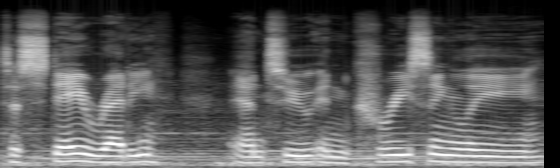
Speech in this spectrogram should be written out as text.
to stay ready and to increasingly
